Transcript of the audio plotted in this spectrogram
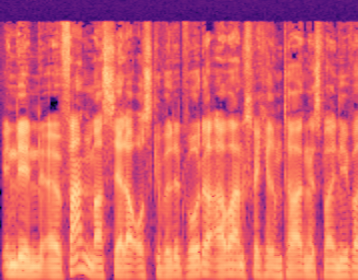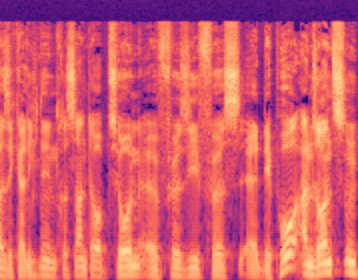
in den äh, Fahnenmast, der da ausgebildet wurde, aber an schwächeren Tagen ist Valneva sicherlich eine interessante Option äh, für Sie fürs äh, Depot. Ansonsten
